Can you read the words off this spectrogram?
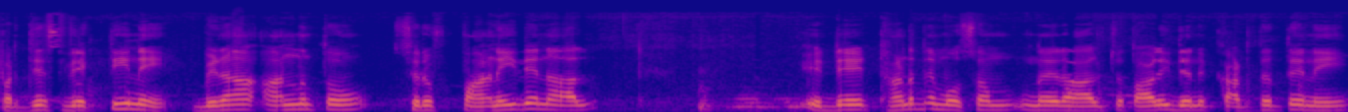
ਪਰ ਜਿਸ ਵਿਅਕਤੀ ਨੇ ਬਿਨਾਂ ਅੰਨ ਤੋਂ ਸਿਰਫ ਪਾਣੀ ਦੇ ਨਾਲ ਏਡੇ ਠੰਡ ਦੇ ਮੌਸਮ ਦੇ ਨਾਲ 44 ਦਿਨ ਕੱਟ ਦਿੱਤੇ ਨੇ,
